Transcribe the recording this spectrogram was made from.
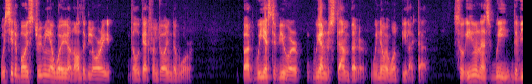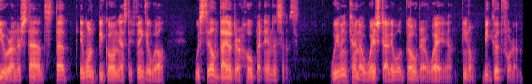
we see the boys dreaming away on all the glory they'll get from joining the war. But we as the viewer, we understand better. We know it won't be like that. So even as we, the viewer, understands that it won't be going as they think it will, we still value their hope and innocence. We even kind of wish that it will go their way and, you know, be good for them.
